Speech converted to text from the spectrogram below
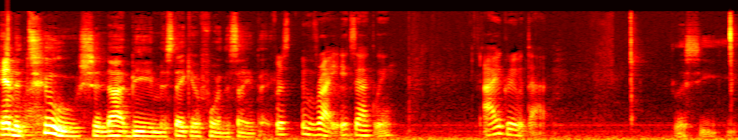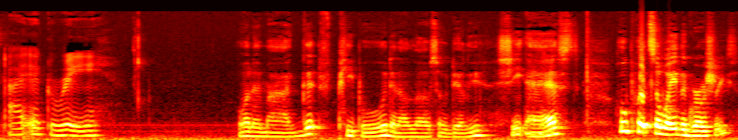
And the two should not be mistaken for the same thing. Right, exactly. I agree with that. Let's see. I agree. One of my good people that I love so dearly, she asked, Who puts away the groceries?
